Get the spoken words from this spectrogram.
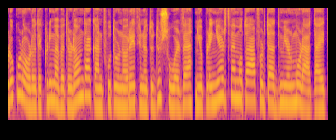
prokurorët e krimeve të rënda kanë futur në rrethin e të dyshuarve një prej njerëzve më të afërt të Admir Muratajt.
